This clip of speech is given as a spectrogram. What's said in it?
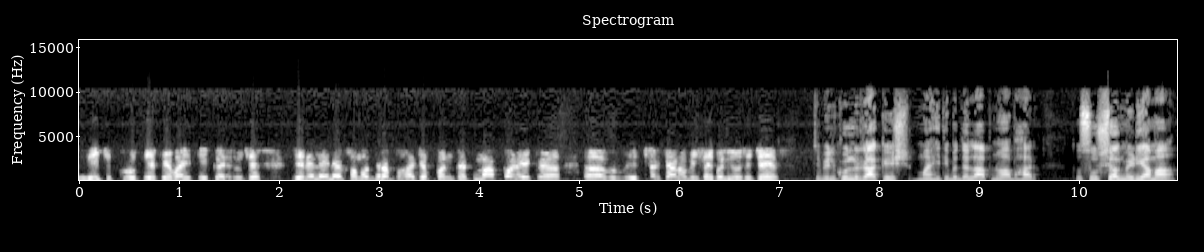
નીચ કૃત્ય કહેવાય તે કર્યું છે, જેને લઈને સમગ્ર ભાજપ પંથકમાં પણ એક ચર્ચાનો વિષય બન્યો છે. જયેશ. બિલકુલ. રાકેશ, માહિતી બદલ આપનો આભાર. તો સોશિયલ મીડિયામાં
